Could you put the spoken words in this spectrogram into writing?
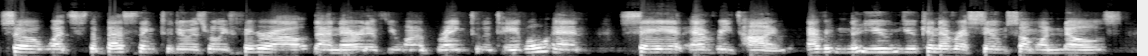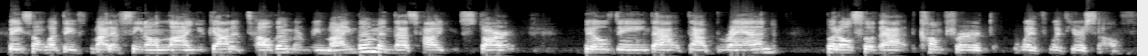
So, what's the best thing to do is really figure out that narrative you want to bring to the table and say it every time. Every you you can never assume someone knows based on what they might have seen online. You got to tell them and remind them, and that's how you start building that that brand, but also that comfort with with yourself.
